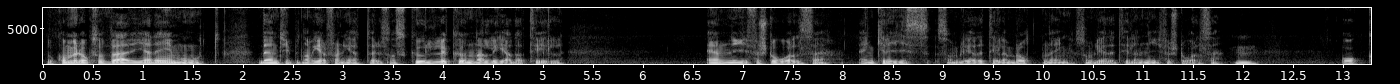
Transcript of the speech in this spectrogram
Då kommer du också värja dig emot den typen av erfarenheter som skulle kunna leda till en ny förståelse, en kris som leder till en brottning som leder till en ny förståelse. Mm. Och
